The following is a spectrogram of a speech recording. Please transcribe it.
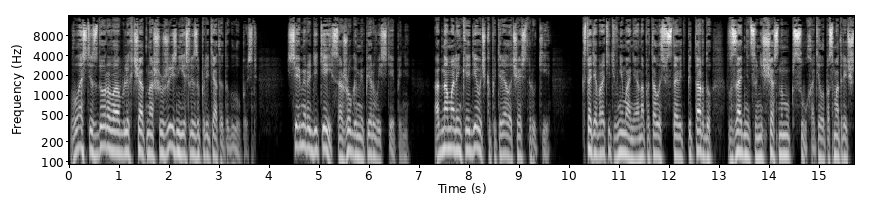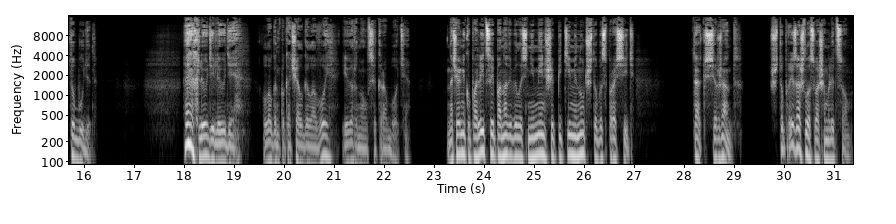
Власти здорово облегчат нашу жизнь, если запретят эту глупость. Семеро детей с ожогами первой степени. Одна маленькая девочка потеряла часть руки. Кстати, обратите внимание, она пыталась вставить петарду в задницу несчастному псу, хотела посмотреть, что будет. Эх, люди, люди. Логан покачал головой и вернулся к работе. Начальнику полиции понадобилось не меньше пяти минут, чтобы спросить. «Так, сержант, что произошло с вашим лицом?»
